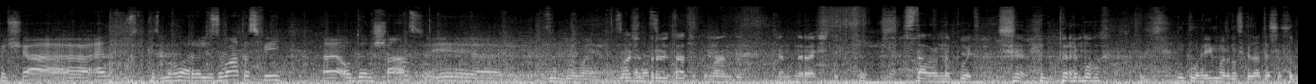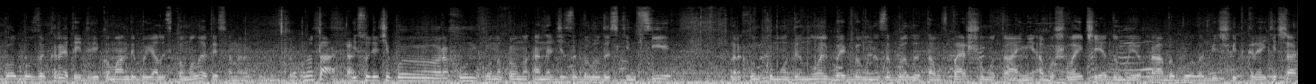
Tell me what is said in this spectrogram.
хоча все-таки змогла реалізувати свій е, один шанс і е, забили. Можемо привітати команду. Нарешті стала на путь перемоги. Ну, по грі можна сказати, що футбол був закритий, дві команди боялись помилитися на рахунок цього. Ну так, так. І судячи по рахунку, напевно, Energy забило десь в кінці з рахунком 1-0, бо якби вони забили там в першому таймі або швидше, я думаю, гра би була більш відкритіша.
